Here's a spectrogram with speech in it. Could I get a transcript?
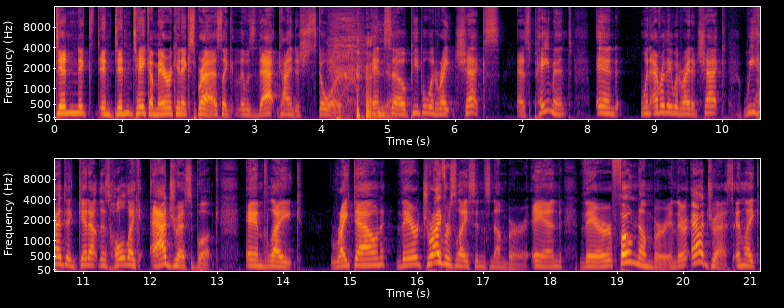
didn't ex- and didn't take American Express like it was that kind of store and so people would write checks as payment and whenever they would write a check we had to get out this whole like address book and like write down their driver's license number and their phone number and their address and like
